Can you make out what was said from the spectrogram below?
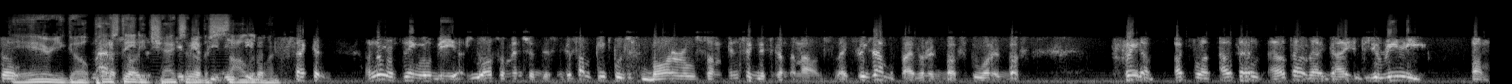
So There you go. Post-dated checks, give me a another PDC. solid one. Second, another thing will be you also mentioned this because some people just borrow some insignificant amounts, like for example, five hundred bucks, two hundred bucks, straight up upfront. I'll tell I'll tell that guy, do you really um,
